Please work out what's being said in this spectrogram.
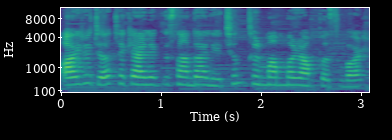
Ayrıca tekerlekli sandalye için tırmanma rampası var.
